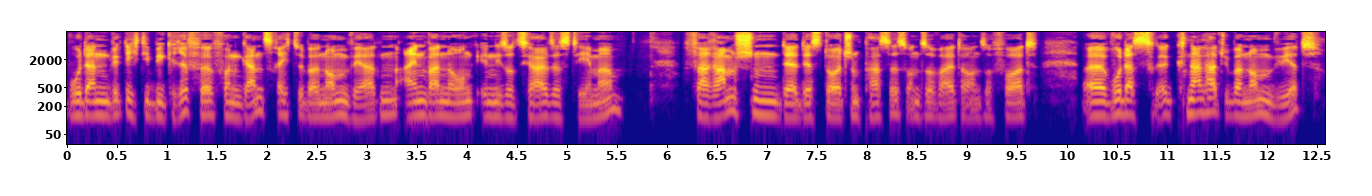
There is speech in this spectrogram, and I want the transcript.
wo dann wirklich die Begriffe von ganz rechts übernommen werden, Einwanderung in die Sozialsysteme, Verramschen der, des deutschen Passes und so weiter und so fort, äh, wo das äh, knallhart übernommen wird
